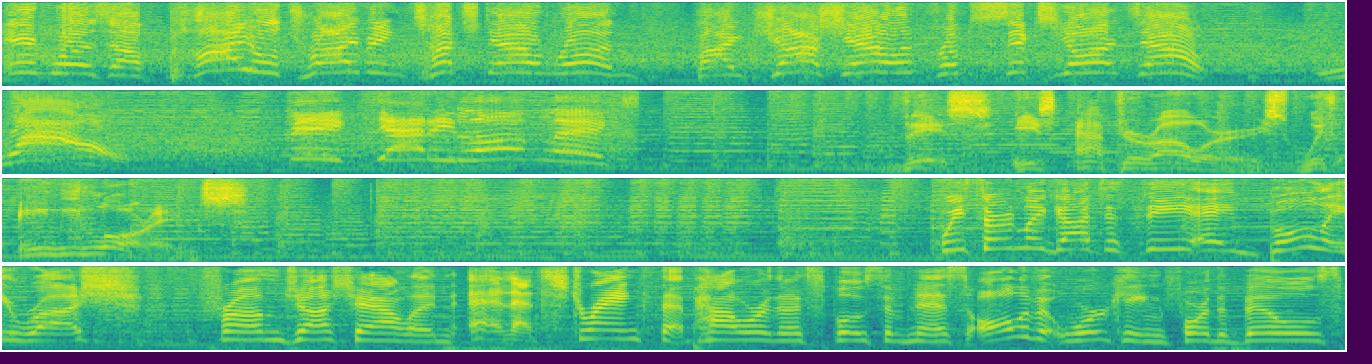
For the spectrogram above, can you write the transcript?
It was a pile driving touchdown run by Josh Allen from six yards out. Wow! Big Daddy Longlegs. This is After Hours with Amy Lawrence. We certainly got to see a bully rush from Josh Allen and that strength, that power, that explosiveness, all of it working for the Bills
